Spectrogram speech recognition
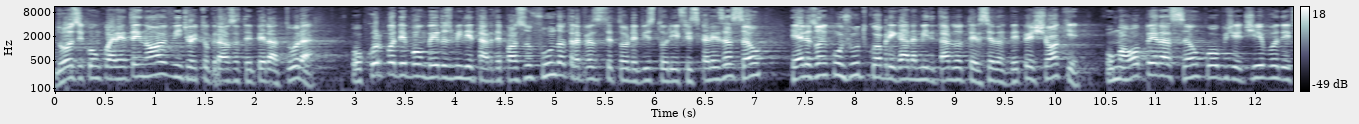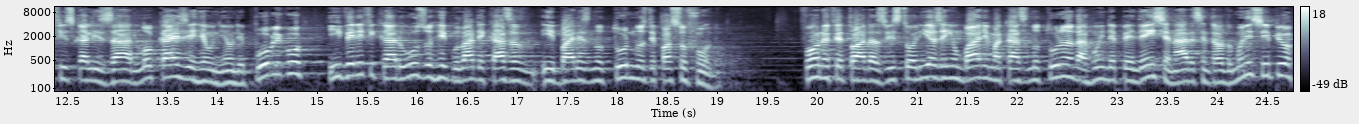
12 com 49, 28 graus a temperatura. O Corpo de Bombeiros Militar de Passo Fundo, através do setor de vistoria e fiscalização, realizou em conjunto com a Brigada Militar do Terceiro BP Choque uma operação com o objetivo de fiscalizar locais de reunião de público e verificar o uso regular de casas e bares noturnos de Passo Fundo. Foram efetuadas vistorias em um bar e uma casa noturna da Rua Independência, na área central do município,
